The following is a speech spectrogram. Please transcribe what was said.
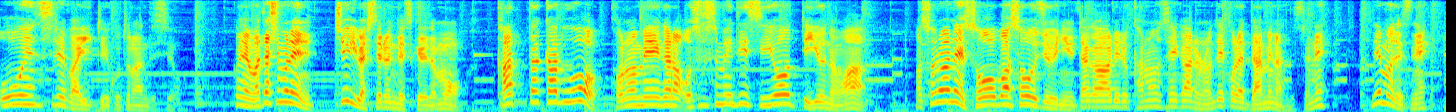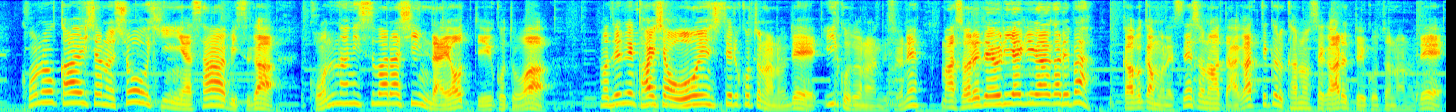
応援すればいいということなんですよ。これね私もね注意はしてるんですけれども買った株をこの銘柄おすすめですよっていうのは、まあ、それはね相場操縦に疑われる可能性があるのでこれはダメなんですよね。でもですねこの会社の商品やサービスがこんなに素晴らしいんだよっていうことはまあ、全然会社を応援してることなのでいいことなんですよね。まあそれで売り上げが上がれば株価もですねその後上がってくる可能性があるということなので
